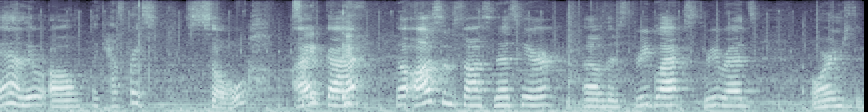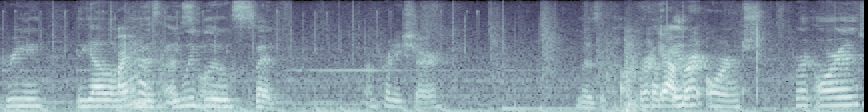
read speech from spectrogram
And they were all like half price. So I've got the awesome sauce nest here. Um, there's three blacks, three reds, the orange, the green, the yellow, I and this ugly blue. But I'm pretty sure. what is it called? Burnt, yeah, burnt orange. burnt orange.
